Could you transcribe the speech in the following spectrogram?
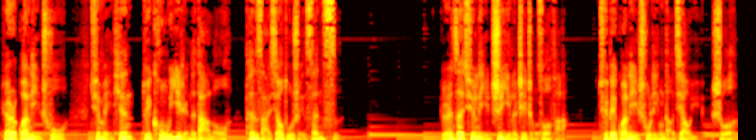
然而管理处。却每天对空无一人的大楼喷洒消毒水三次。有人在群里质疑了这种做法，却被管理处领导教育说：“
